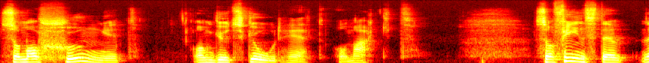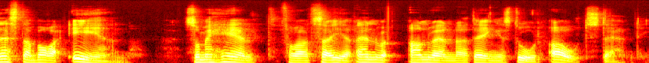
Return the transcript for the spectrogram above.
som har sjungit om Guds godhet och makt så finns det nästan bara en som är helt, för att säga, använda ett engelskt ord, outstanding.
